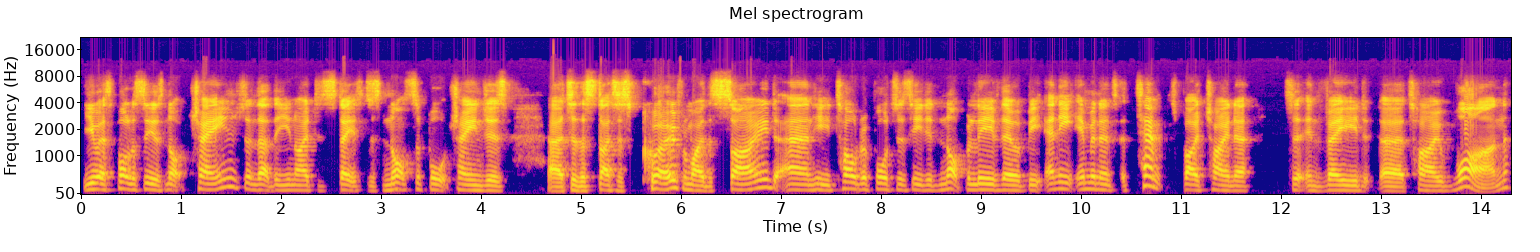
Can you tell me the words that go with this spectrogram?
US policy has not changed and that the United States does not support changes uh, to the status quo from either side. And he told reporters he did not believe there would be any imminent attempt by China to invade uh, Taiwan.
